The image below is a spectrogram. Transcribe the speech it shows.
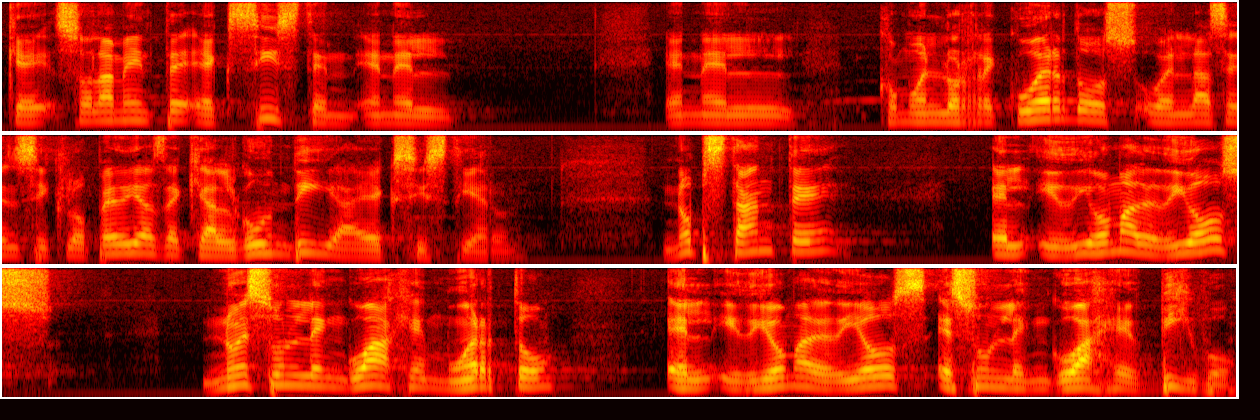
que solamente existen en el en el como en los recuerdos o en las enciclopedias de que algún día existieron. No obstante, el idioma de Dios no es un lenguaje muerto, el idioma de Dios es un lenguaje vivo.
